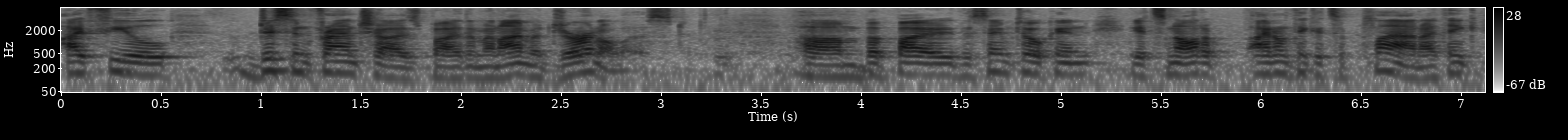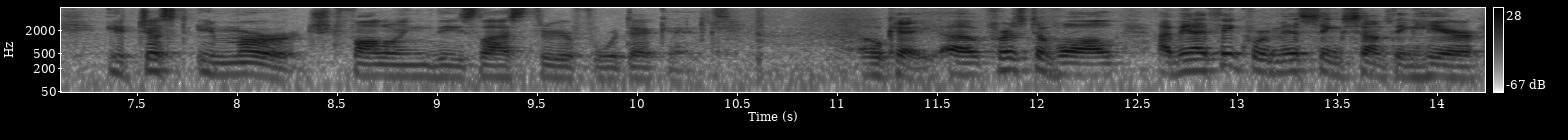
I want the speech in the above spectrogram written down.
I feel disenfranchised by them, and I'm a journalist. Um, but by the same token, it's not a, I don't think it's a plan. I think it just emerged following these last three or four decades. Okay, uh, first of all, I mean, I think we're missing something here.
